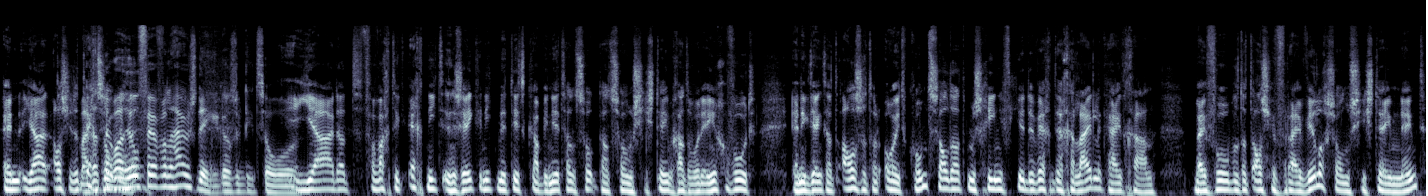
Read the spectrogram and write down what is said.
En ja, als je dat maar echt dat is nog wel heel ver van huis, denk ik, als ik dit zo hoor. Ja, dat verwacht ik echt niet. En zeker niet met dit kabinet dat zo- dat zo'n systeem gaat worden ingevoerd. En ik denk dat als het er ooit komt, zal dat misschien via de weg der geleidelijkheid gaan. Bijvoorbeeld dat als je vrijwillig zo'n systeem neemt...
